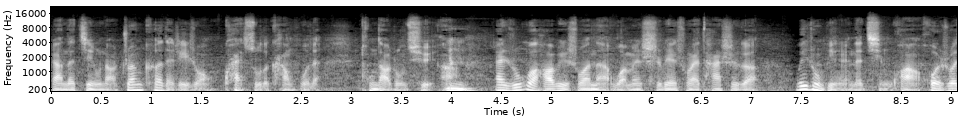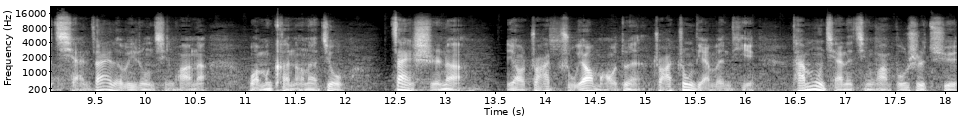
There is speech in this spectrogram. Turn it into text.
让他进入到专科的这种快速的康复的通道中去啊。嗯但如果好比说呢，我们识别出来他是个危重病人的情况，或者说潜在的危重情况呢，我们可能呢就暂时呢要抓主要矛盾，抓重点问题，他目前的情况不是去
